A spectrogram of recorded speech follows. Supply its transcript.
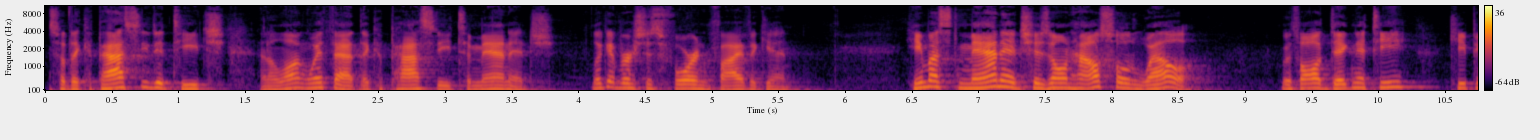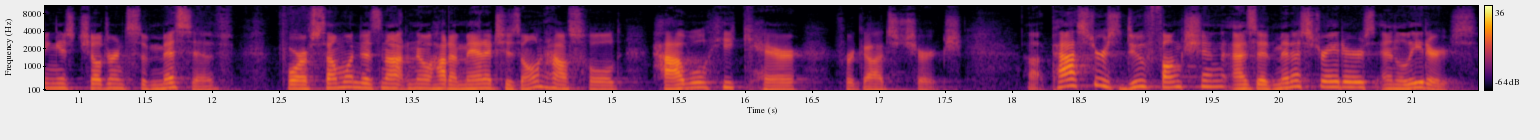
So, the capacity to teach, and along with that, the capacity to manage. Look at verses 4 and 5 again. He must manage his own household well, with all dignity, keeping his children submissive. For if someone does not know how to manage his own household, how will he care for God's church? Uh, pastors do function as administrators and leaders.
